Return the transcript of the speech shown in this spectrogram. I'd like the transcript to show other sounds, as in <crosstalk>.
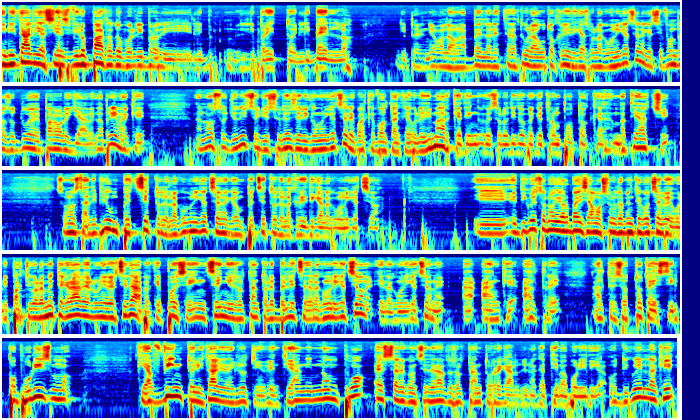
in Italia si è sviluppata dopo il libro di il libretto, il libello di Perniola, una bella letteratura autocritica sulla comunicazione che si fonda su due parole chiave. La prima è che a nostro giudizio gli studiosi di comunicazione, qualche volta anche quelli di marketing, questo lo dico perché tra un po' tocca a Mattiacci, sono stati più un pezzetto della comunicazione che un pezzetto della critica alla comunicazione e, e, di questo noi ormai siamo assolutamente consapevoli, particolarmente grave all'università perché poi se insegni soltanto le bellezze della comunicazione e la comunicazione ha anche altre, altri sottotesti, il populismo che ha vinto in Italia negli ultimi venti anni non può essere considerato soltanto un regalo di una cattiva politica o di quella che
